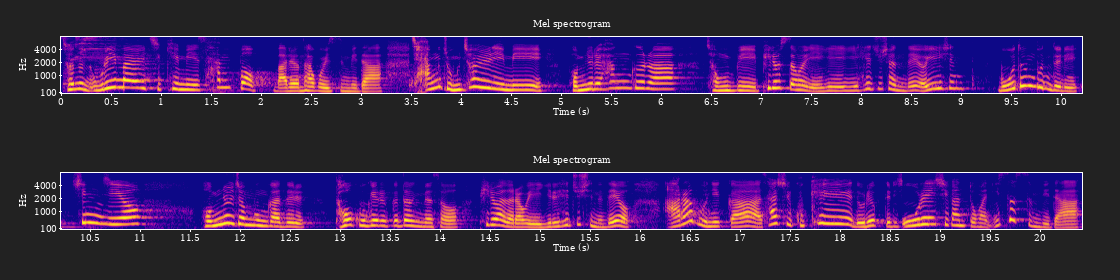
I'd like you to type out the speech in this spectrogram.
저는 우리말 지킴이 3법 마련하고 있습니다. 장종철 님이 법률의 한글화 정비 필요성을 얘기해 주셨는데요. 여기 계신 모든 분들이 심지어 법률 전문가들 더 고개를 끄덕이면서 필요하다라고 얘기를 해주시는데요. 알아보니까 사실 국회의 노력들이 오랜 시간 동안 있었습니다.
